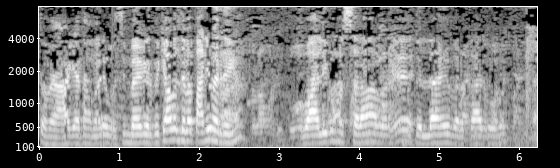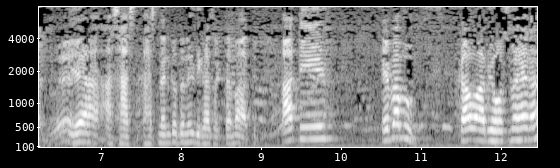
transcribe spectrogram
तो मैं आ गया था हमारे वसीम भाई घर पे। क्या बोलते हैं पानी भर रहे हैं वालेकुम। अस्सलाम वरहमतुल्लाहि वबरकातुहू। ये हसनैन को तो नहीं दिखा सकता मैं आतिफ। आतिफ ए बाबू क्या अभी होश में है ना?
